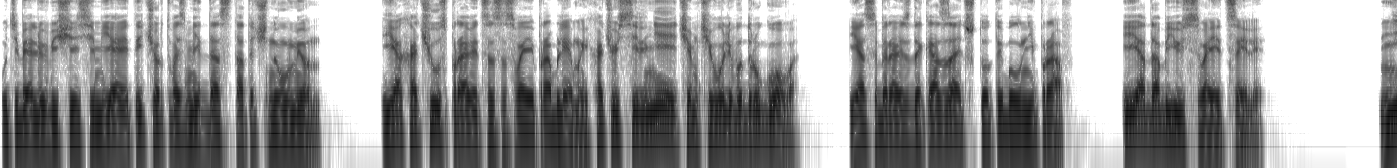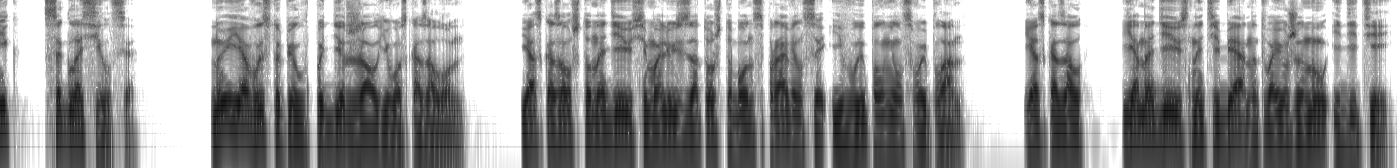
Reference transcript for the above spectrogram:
У тебя любящая семья, и ты, черт возьми, достаточно умен. Я хочу справиться со своей проблемой, хочу сильнее, чем чего-либо другого. Я собираюсь доказать, что ты был неправ, и я добьюсь своей цели". Ник согласился. Ну и я выступил, поддержал его, сказал он. Я сказал, что надеюсь и молюсь за то, чтобы он справился и выполнил свой план. Я сказал: "Я надеюсь на тебя, на твою жену и детей".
